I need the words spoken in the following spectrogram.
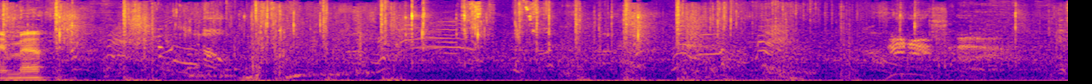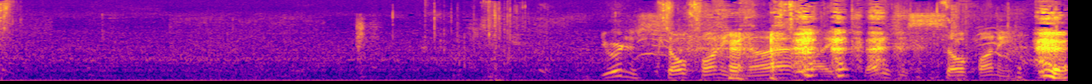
Game, man. You were just so funny, you know that? Like, that is just so funny. Uh,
